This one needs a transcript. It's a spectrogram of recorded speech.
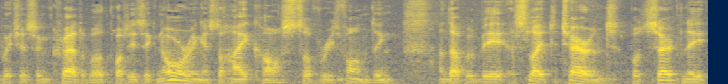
which is incredible. What he's ignoring is the high costs of refunding, and that would be a slight deterrent, but certainly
